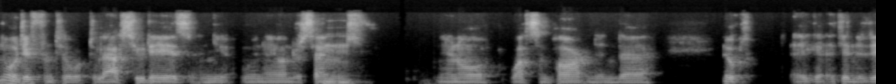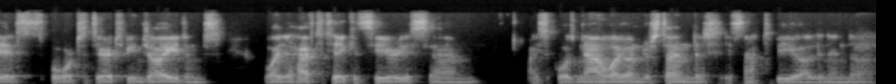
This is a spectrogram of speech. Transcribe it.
no different to the last few days, and you, when I understand, mm. you know, what's important. And uh, look, at the end of the day, sport is there to be enjoyed, and while you have to take it serious, um, I suppose now I understand that it's not to be all in and end all.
